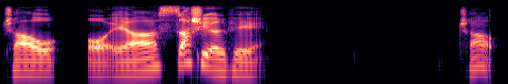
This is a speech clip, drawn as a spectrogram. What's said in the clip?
Ciao, euer Sashi LP. Ciao.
